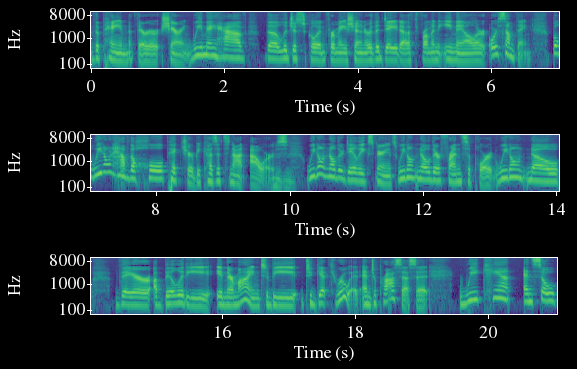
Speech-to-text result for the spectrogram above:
the pain that they're sharing. We may have the logistical information or the data from an email or, or something, but we don't have the whole picture because it's not ours. Mm-hmm. We don't know their daily experience. We don't know their friend support. We don't know their ability in their mind to be to get through it and to process it. We can't and so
